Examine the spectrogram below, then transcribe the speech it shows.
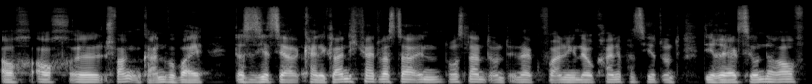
auch, auch äh, schwanken kann. Wobei das ist jetzt ja keine Kleinigkeit, was da in Russland und in der, vor allen Dingen in der Ukraine passiert und die Reaktion darauf.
